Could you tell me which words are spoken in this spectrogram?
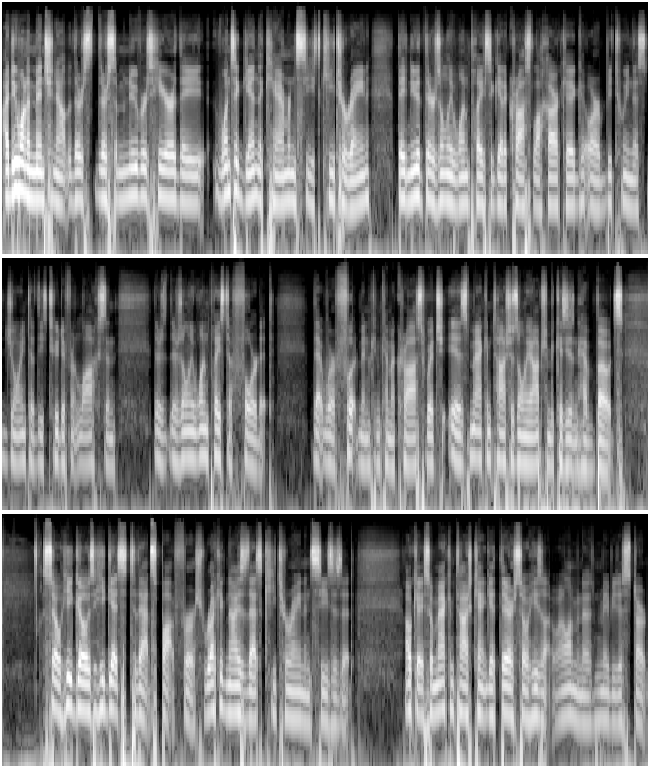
I do want to mention out that there's there's some maneuvers here. They once again the Camerons seized key terrain. They knew that there's only one place to get across Loch Arkaig or between this joint of these two different lochs, and there's there's only one place to ford it, that where footmen can come across, which is Macintosh's only option because he doesn't have boats. So he goes, he gets to that spot first, recognizes that's key terrain, and seizes it. Okay, so Macintosh can't get there, so he's like, well, I'm going to maybe just start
